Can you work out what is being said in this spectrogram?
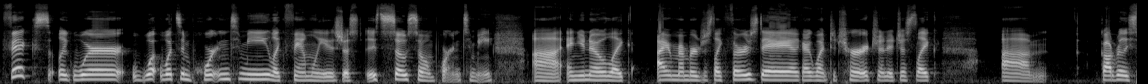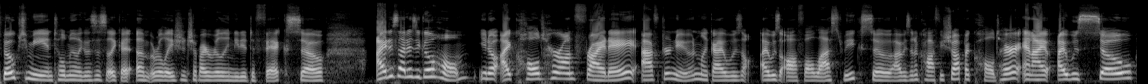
fix like where what what's important to me like family is just it's so so important to me uh, and you know like i remember just like thursday like i went to church and it just like um god really spoke to me and told me like this is like a, a relationship i really needed to fix so I decided to go home. You know, I called her on Friday afternoon. Like I was I was off all last week, so I was in a coffee shop. I called her and I I was so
